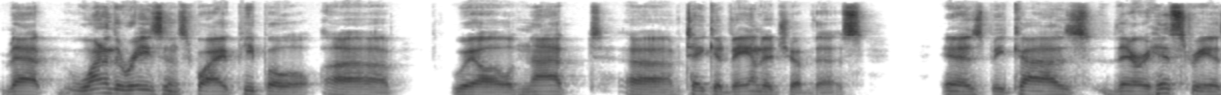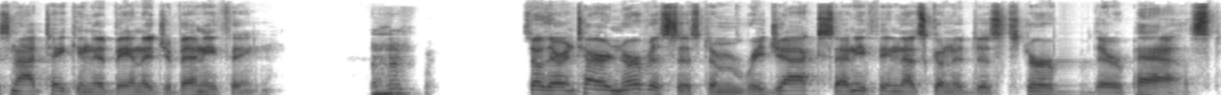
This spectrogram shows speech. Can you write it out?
that one of the reasons why people uh, will not uh, take advantage of this is because their history is not taking advantage of anything. Mm-hmm. So their entire nervous system rejects anything that's going to disturb their past.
